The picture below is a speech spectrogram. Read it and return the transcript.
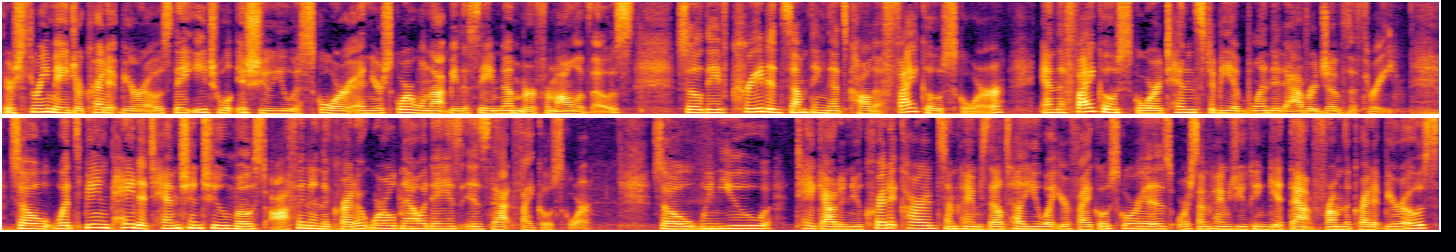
There's three major credit bureaus. They each will issue you a score, and your score will not be the same number from all of those. So they've created something that's called a FICO score, and the FICO score tends to be a blended average of the three. So, what's being paid attention to most often in the credit world nowadays is that FICO score. So when you take out a new credit card, sometimes they'll tell you what your FICO score is, or sometimes you can get that from the credit bureaus.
